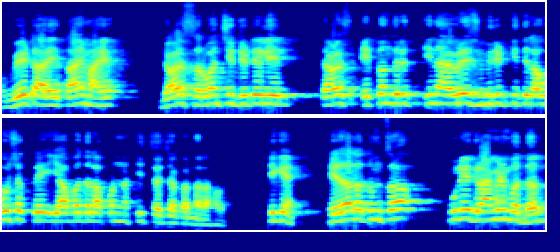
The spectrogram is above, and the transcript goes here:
वेट आहे टाइम आहे. ज्यावेळेस सर्वांची डिटेल येईल त्यावेळेस एकंदरीत इन ऍव्हरेज मिरिट किती लागू शकते याबद्दल आपण नक्कीच चर्चा करणार आहोत. ठीक आहे? हे झालं तुमचं पुणे ग्रामीणबद्दल.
